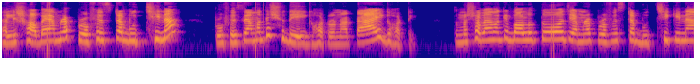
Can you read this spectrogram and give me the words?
তাহলে সবাই আমরা প্রফেসটা বুঝছি না? প্রফেসে আমাদের শুধু এই ঘটনাটাই ঘটে। তোমরা সবাই আমাকে বলো তো যে আমরা প্রফেসটা বুঝছি কিনা?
